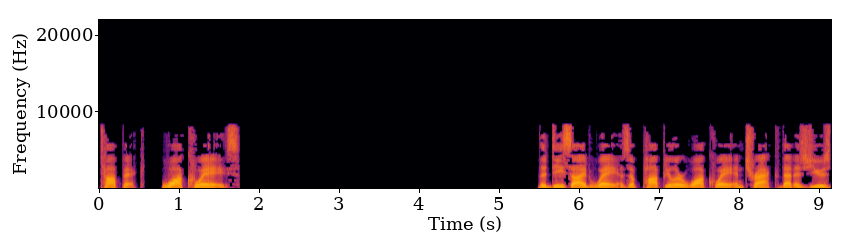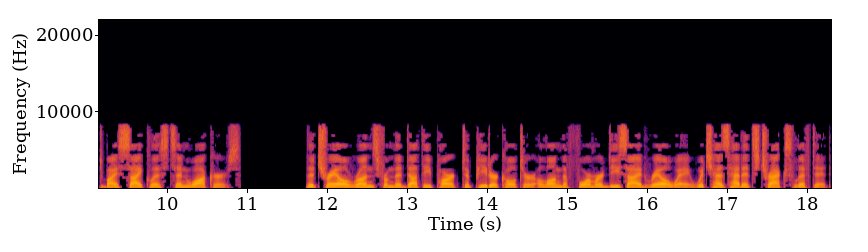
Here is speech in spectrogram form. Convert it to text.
Topic: Walkways. The Deeside Way is a popular walkway and track that is used by cyclists and walkers. The trail runs from the Duthie Park to Peterculter along the former Deeside Railway which has had its tracks lifted.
